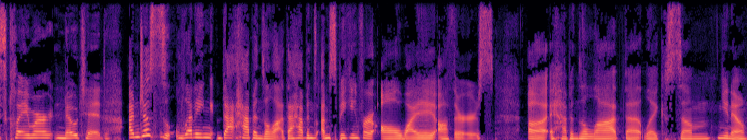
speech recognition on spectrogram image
Disclaimer noted. I'm just letting that happens a lot. That happens. I'm speaking for all YA authors. Uh, it happens a lot that like some, you know,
